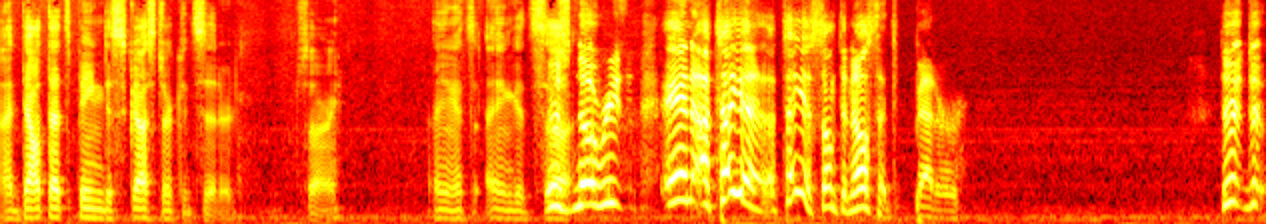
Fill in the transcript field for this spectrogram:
I doubt that's being discussed or considered. Sorry. I think it's. I think it's. There's uh, no reason. And I'll tell you, I'll tell you something else that's better. There, there,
